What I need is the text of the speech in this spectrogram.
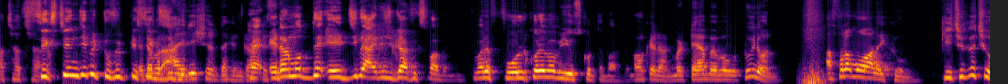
আচ্ছা আচ্ছা। Sixteen GB two fifty six GB আইরিশের দেখেন হ্যাঁ এটার মধ্যে এইট জিবি আইরিশ গ্রাফিক্স পাবেন। এবারে ফোল্ড করে ভাবে ইউজ করতে পারবেন। ওকে ডান মানে ট্যাব এবং টুইন অন আসসালামু আলাইকুম। কিছু কিছু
